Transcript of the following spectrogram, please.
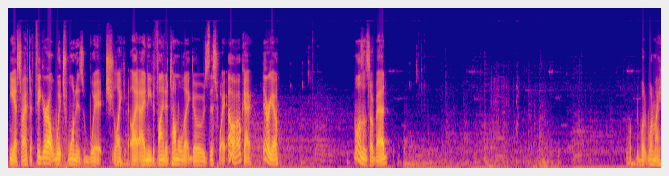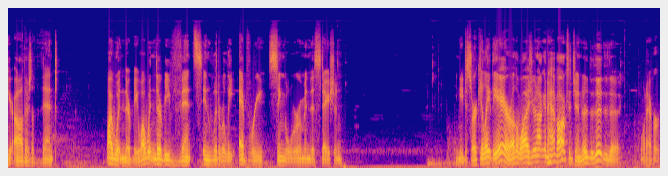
Yeah, so I have to figure out which one is which. Like, I, I need to find a tunnel that goes this way. Oh, okay. There we go. It wasn't so bad. What, what, what am I here? Oh, there's a vent. Why wouldn't there be? Why wouldn't there be vents in literally every single room in this station? You need to circulate the air, otherwise you're not going to have oxygen. Whatever.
